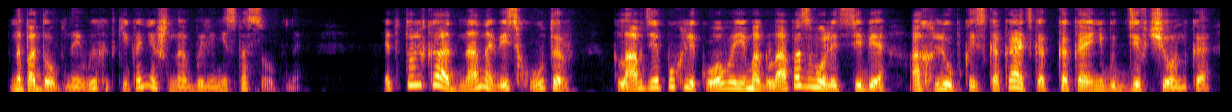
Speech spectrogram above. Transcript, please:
на подобные выходки, конечно, были не способны. Это только одна на весь хутор. Клавдия Пухлякова и могла позволить себе охлюбкой скакать, как какая-нибудь девчонка —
